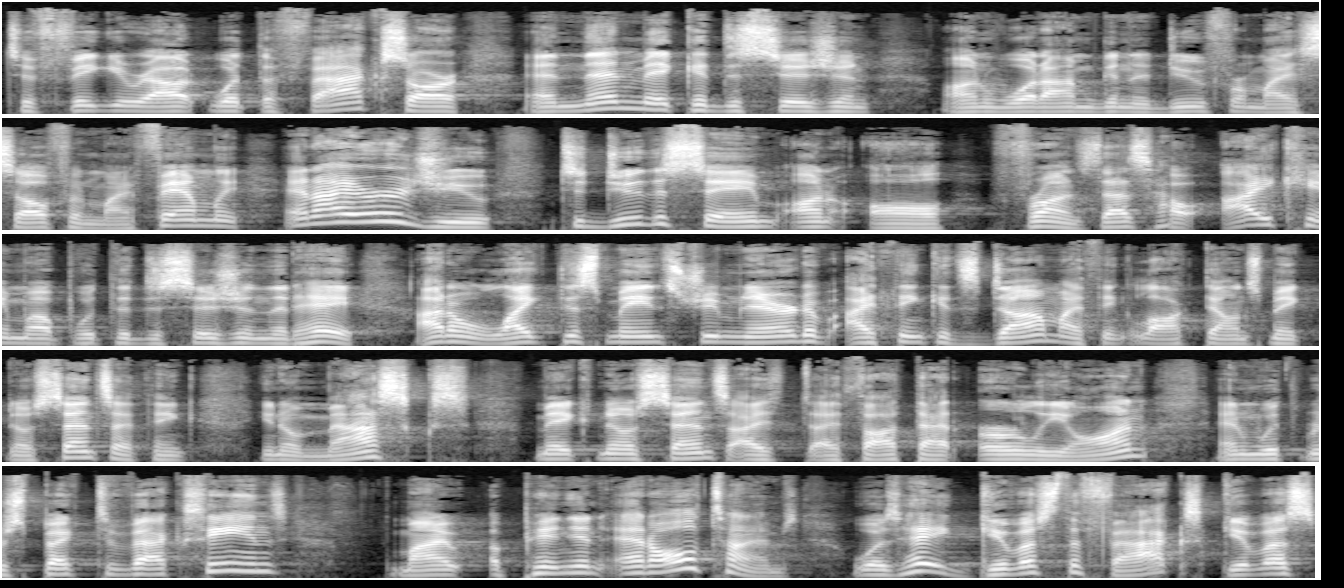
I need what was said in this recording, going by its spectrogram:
to figure out what the facts are, and then make a decision on what I'm going to do for myself and my family. And I urge you to do the same on all fronts. That's how I came up with the decision that, hey, I don't like this mainstream narrative. I think it's dumb. I think lockdowns make no sense. I think, you know, masks make no sense. I, I thought that early on. And with respect to vaccines, my opinion at all times was hey, give us the facts, give us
